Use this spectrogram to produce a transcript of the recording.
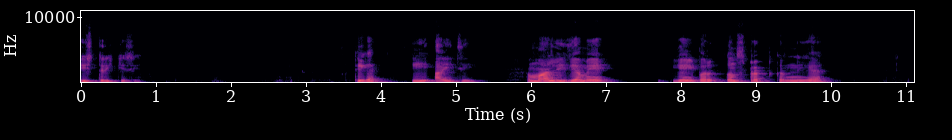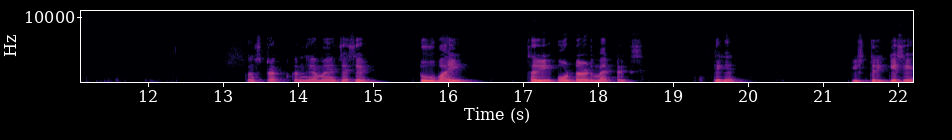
इस तरीके से। ठीक है? ई आई जी हम मान लीजिए हमें यहीं पर कंस्ट्रक्ट करनी है। कंस्ट्रक्ट करनी है हमें जैसे two by three ordered matrix ठीक है? किस तरीके से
